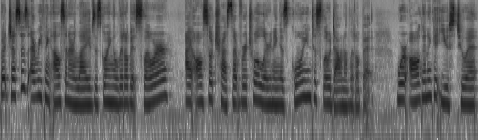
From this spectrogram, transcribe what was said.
But just as everything else in our lives is going a little bit slower, I also trust that virtual learning is going to slow down a little bit. We're all going to get used to it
